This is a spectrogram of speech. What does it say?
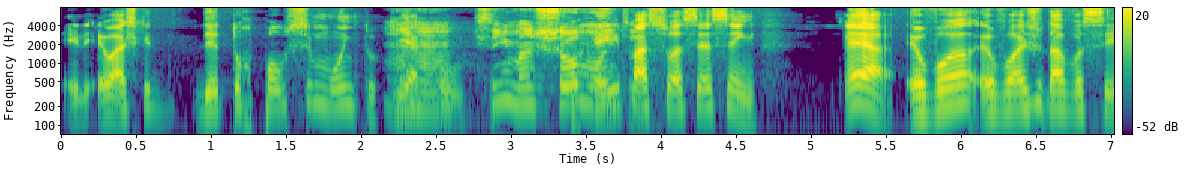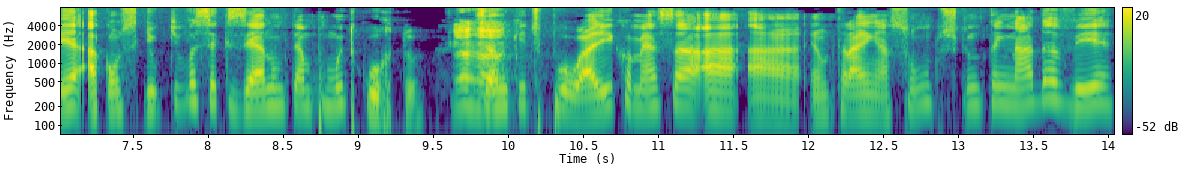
ele, eu acho que deturpou-se muito o que é Uhum. é coach. Sim, manchou Porque aí muito. passou a ser assim, é, eu vou, eu vou ajudar você a conseguir o que você quiser num tempo muito curto. Aham. Sendo que, tipo, aí começa a, a entrar em assuntos que não tem nada a ver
